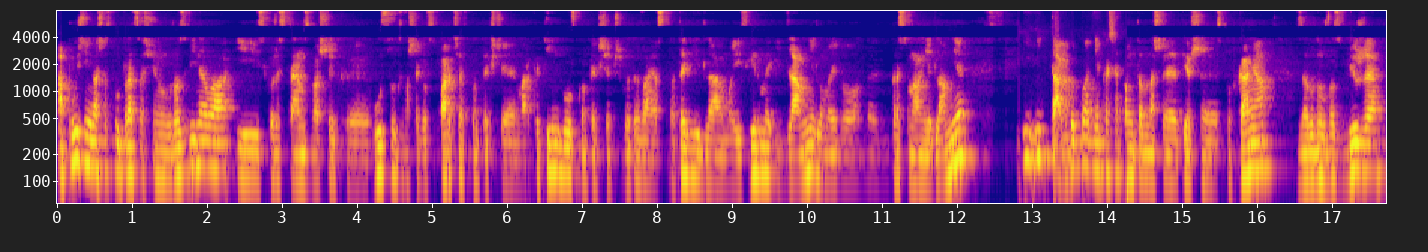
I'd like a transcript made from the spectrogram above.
A później nasza współpraca się rozwinęła i skorzystałem z Waszych e, usług, z Waszego wsparcia w kontekście marketingu, w kontekście przygotowania strategii dla mojej firmy i dla mnie, dla mojego, e, personalnie dla mnie. I, I, tak, dokładnie, Kasia, pamiętam nasze pierwsze spotkania, zarówno u Was w biurze,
